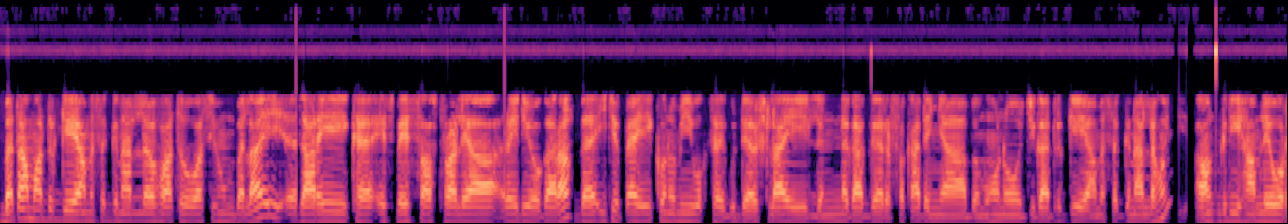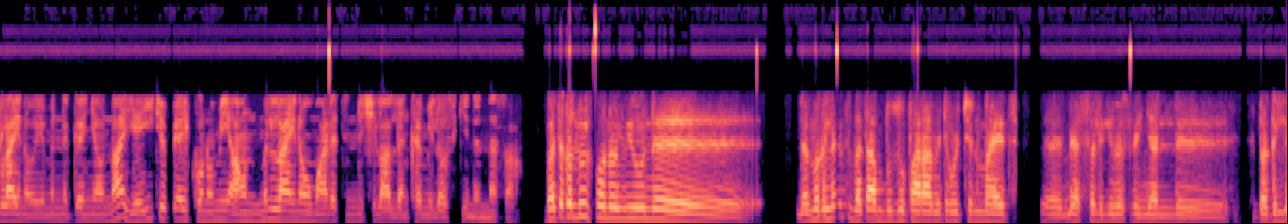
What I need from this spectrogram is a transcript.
በጣም አድርጌ አመሰግናለሁ አቶ ዋሲሁን በላይ። ዛሬ ከ SBS አውስትራሊያ ሬዲዮ ጋራ በኢትዮጵያ የኢኮኖሚ ወቅታዊ ጉዳዮች ላይ ልንነጋገር ፈቃደኛ በመሆኑ እጅግ አድርጌ አመሰግናለሁኝ። አሁን እንግዲህ ሐምሌ ወር ላይ ነው የምንገኘው እና የኢትዮጵያ ኢኮኖሚ አሁን ምን ላይ ነው ማለት እንችላለን ከሚለው እስኪ እንነሳ። በጥቅሉ ኢኮኖሚውን ለመግለጽ በጣም ብዙ parameter ኦችን ማየት የሚያስፈልግ ይመስለኛል። በግሌ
